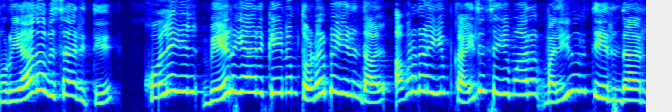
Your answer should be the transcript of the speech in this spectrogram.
முறையாக விசாரித்து கொலையில் வேறு யாருக்கேனும் தொடர்பு இருந்தால் அவர்களையும் கைது செய்யுமாறு வலியுறுத்தியிருந்தார்.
